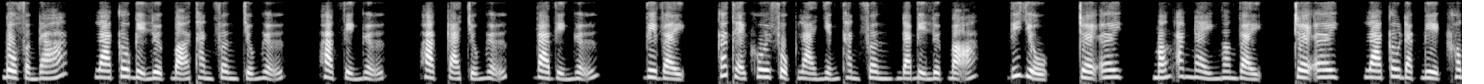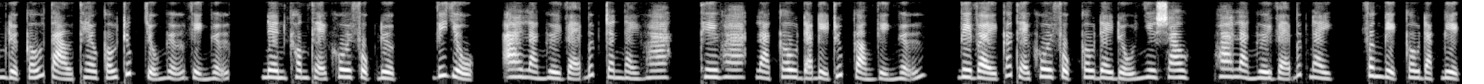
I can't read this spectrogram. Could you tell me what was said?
bộ phận đó là câu bị lược bỏ thành phần chủ ngữ hoặc vị ngữ hoặc cả chủ ngữ và vị ngữ. Vì vậy, có thể khôi phục lại những thành phần đã bị lược bỏ. Ví dụ, trời ơi, món ăn này ngon vậy. Trời ơi, là câu đặc biệt không được cấu tạo theo cấu trúc chủ ngữ vị ngữ, nên không thể khôi phục được. Ví dụ, ai là người vẽ bức tranh này hoa, thì hoa là câu đã bị rút gọn vị ngữ. Vì vậy có thể khôi phục câu đầy đủ như sau, hoa là người vẽ bức này, phân biệt câu đặc biệt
